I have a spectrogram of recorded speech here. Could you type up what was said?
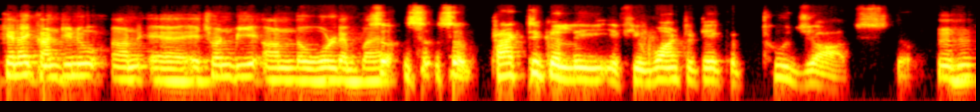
Can I continue on uh, H1B on the old employer? So, so, so practically, if you want to take two jobs, though, Mhm.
